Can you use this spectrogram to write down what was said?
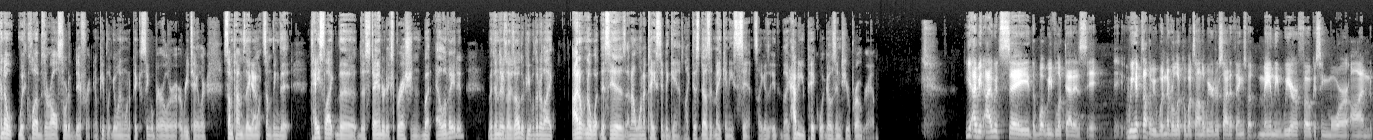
I know with clubs, they're all sort of different. You know, people that go in want to pick a single barrel or a retailer. Sometimes they yeah. want something that tastes like the the standard expression but elevated. But then there's mm-hmm. those other people that are like, I don't know what this is, and I want to taste it again. Like this doesn't make any sense. Like, it, like how do you pick what goes into your program? Yeah, I mean, I would say that what we've looked at is it. We have thought that we would never look at what's on the weirder side of things, but mainly we are focusing more on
